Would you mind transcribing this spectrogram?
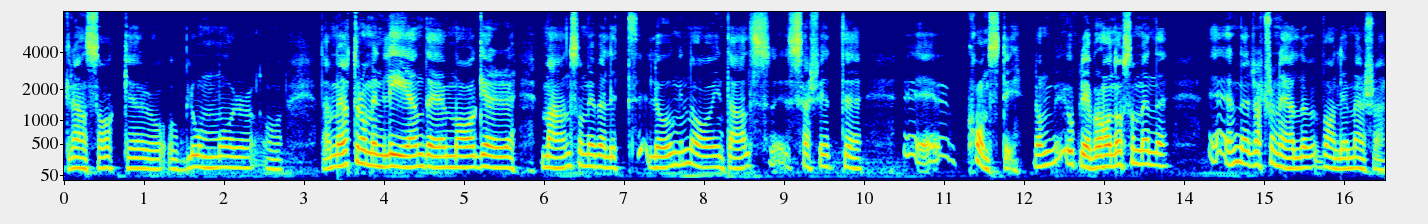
grönsaker och, och blommor. Och där möter de en leende, mager man som är väldigt lugn och inte alls särskilt eh, eh konstig. De upplever honom som en, en rationell, vanlig människa.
